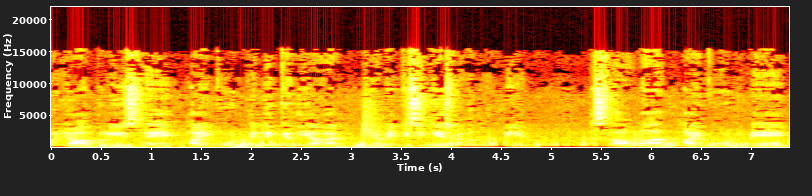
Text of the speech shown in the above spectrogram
पंजाब पुलिस ने हाई कोर्ट में लिख कर दिया हुआ कि हमें किसी केस में मतलब नहीं है। इस्लामाबाद हाई कोर्ट में,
